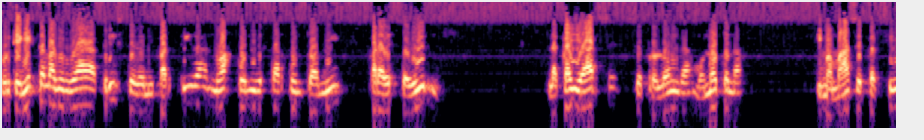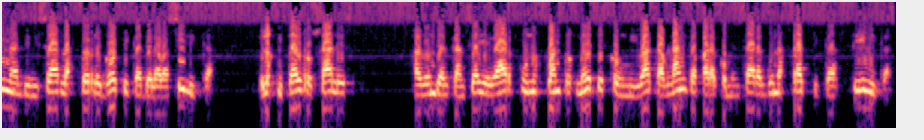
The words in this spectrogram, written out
Porque en esta madrugada triste de mi partida no has podido estar junto a mí para despedirnos la calle Arce se prolonga monótona y mamá se persigna al divisar las torres góticas de la basílica, el hospital Rosales, a donde alcancé a llegar unos cuantos meses con mi bata blanca para comenzar algunas prácticas clínicas.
